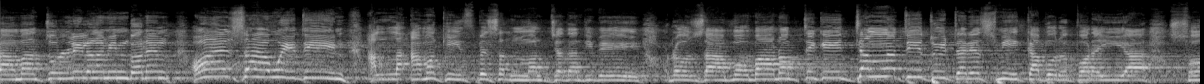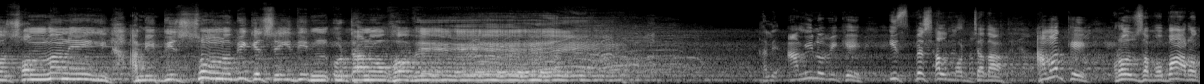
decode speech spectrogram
রামাতুল্লিল আলামিন বলেন, ও ঈসা ওই দিন আল্লাহ আমাকে স্পেশাল মর্যাদা দিবে। রোজা মোবারক থেকে জান্নাতি দুইটা রেশমি কাপড় পরাইয়া সসম্মানে আমি বিশ্ব নবীকে সেই দিন ওঠানো হবে। খালি আমি নবীকে স্পেশাল মর্যাদা, আমাকে রোজা মোবারক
